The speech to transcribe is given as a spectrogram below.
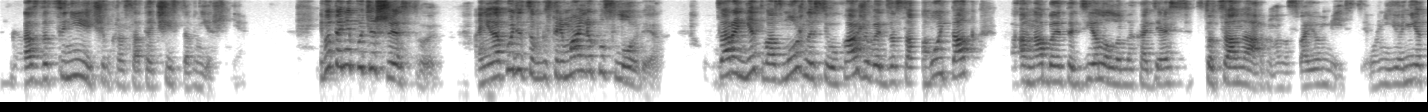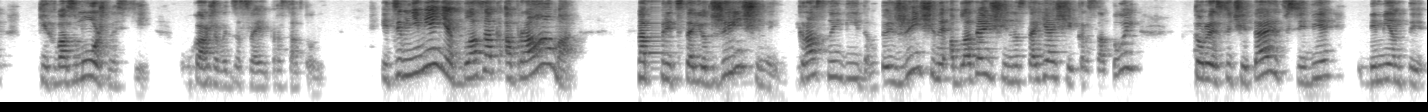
гораздо ценнее, чем красота чисто внешняя. И вот они путешествуют, они находятся в экстремальных условиях. У Сары нет возможности ухаживать за собой так, она бы это делала, находясь стационарно на своем месте. У нее нет таких возможностей ухаживать за своей красотой. И тем не менее, в глазах Авраама она предстает женщиной красным видом, то есть женщиной, обладающей настоящей красотой, которая сочетает в себе элементы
